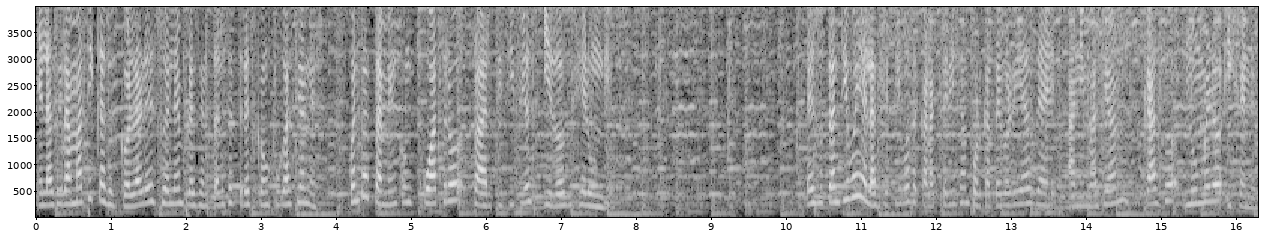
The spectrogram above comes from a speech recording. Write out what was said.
En las gramáticas escolares suelen presentarse tres conjugaciones. Cuenta también con cuatro participios y dos gerundios. El sustantivo y el adjetivo se caracterizan por categorías de animación, caso, número y género.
